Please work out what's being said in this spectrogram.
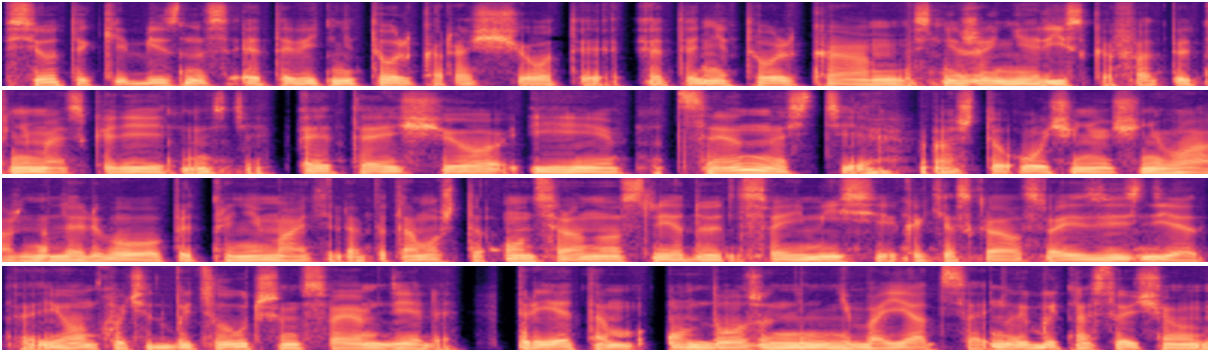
все-таки бизнес – это ведь не только расчеты, это не только снижение рисков от предпринимательской деятельности, это еще и ценности, что очень-очень важно для любого предпринимателя, потому что что он все равно следует своей миссии, как я сказал, своей звезде, и он хочет быть лучшим в своем деле. При этом он должен не бояться, ну и быть настойчивым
